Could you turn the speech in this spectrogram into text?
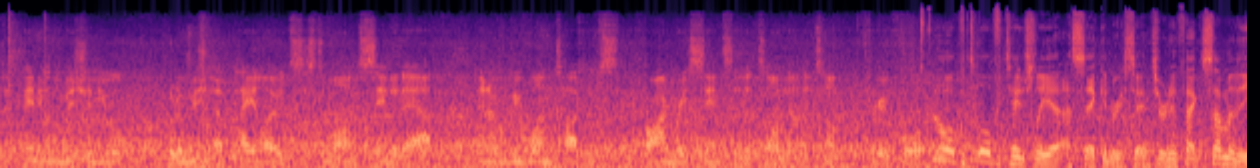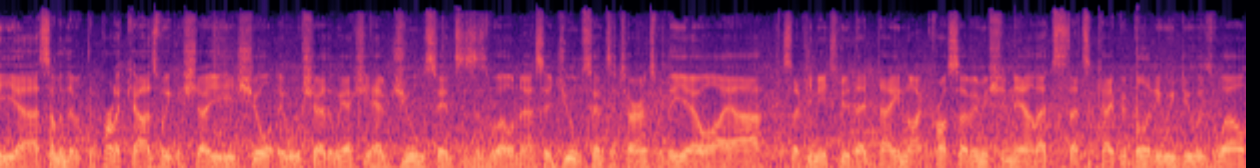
Depending on the mission, you'll put a, mission, a payload system on, send it out, and it'll be one type of primary sensor that's on it. It's not three or four. Or, or potentially a, a secondary sensor. And in fact, some of the uh, some of the, the product cards we can show you here shortly will show that we actually have dual sensors as well now. So dual sensor turrets with EOIR. So if you need to do that day-night crossover mission now, that's that's a capability we do as well.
